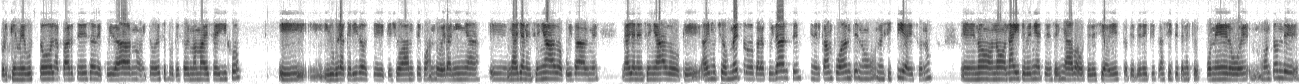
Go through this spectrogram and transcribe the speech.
Porque me gustó la parte esa de cuidarnos y todo eso, porque soy mamá de ese hijo y, y hubiera querido este, que yo antes, cuando era niña, eh, me hayan enseñado a cuidarme, me hayan enseñado que hay muchos métodos para cuidarse. En el campo antes no, no existía eso, ¿no? Eh, no, no, nadie te venía y te enseñaba o te decía esto, te tenés que, así te tenés que poner o eh, un montón de,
